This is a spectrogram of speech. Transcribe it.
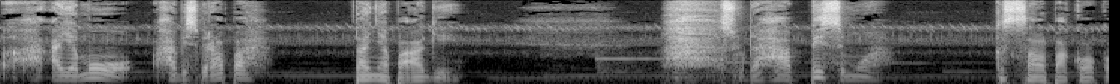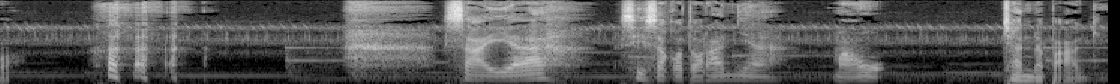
Uh, ayammu habis berapa? Tanya Pak Agi. Sudah habis semua. Kesal Pak Koko. Saya sisa kotorannya. Mau? Canda Pak Agi.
